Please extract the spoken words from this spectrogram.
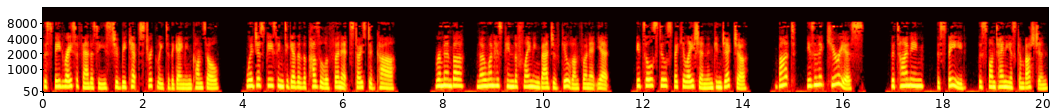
the speed racer fantasies should be kept strictly to the gaming console. We're just piecing together the puzzle of Fournette's toasted car. Remember, no one has pinned the flaming badge of guilt on Fournette yet. It's all still speculation and conjecture. But, isn't it curious? The timing, the speed, the spontaneous combustion.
